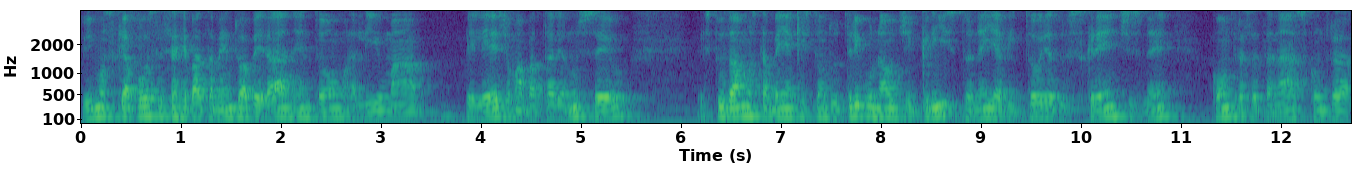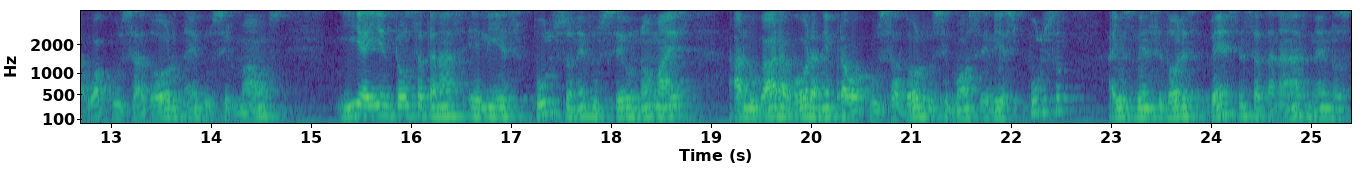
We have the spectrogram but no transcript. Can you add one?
Vimos que após esse arrebatamento haverá, né, então, ali uma peleja, uma batalha no céu Estudamos também a questão do tribunal de Cristo, né, e a vitória dos crentes, né, contra Satanás, contra o acusador, né, dos irmãos. E aí então Satanás ele é expulso, né, do céu, não mais há lugar agora, né, para o acusador dos irmãos, ele é expulso. Aí os vencedores vencem Satanás, né? Nós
